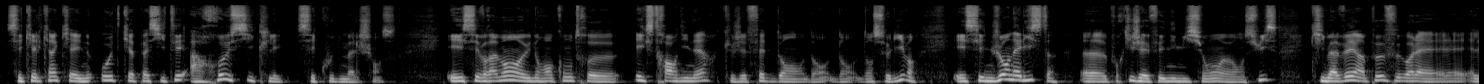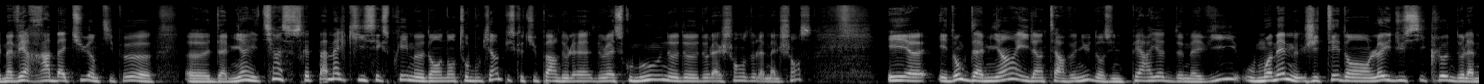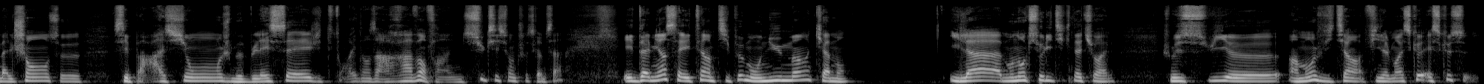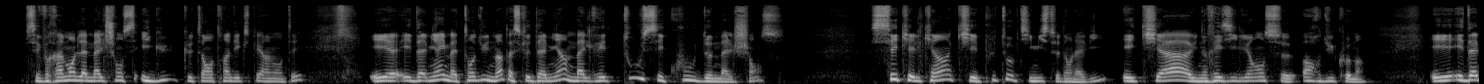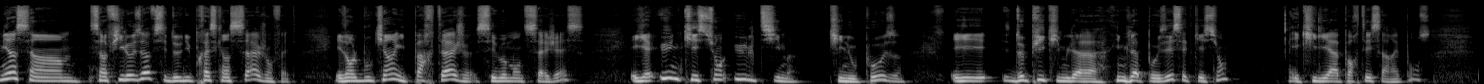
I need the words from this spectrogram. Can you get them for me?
C'est quelqu'un qui a une haute capacité à recycler ses coups de malchance. Et c'est vraiment une rencontre euh, extraordinaire que j'ai faite dans, dans, ce livre. Et c'est une journaliste euh, pour qui j'avais fait une émission euh, en Suisse qui m'avait un peu, voilà, elle, m'avait rabattu un petit peu Damien. Et tiens, ce serait pas mal qu'il s'exprime dans, ton bouquin puisque tu parles de la, de la de, de la chance, de la malchance. Euh, et, donc Damien, il est intervenu dans une période de ma vie où moi-même j'étais dans l'œil du cyclone de la malchance, euh, séparation, je me blessais, j'étais tombé dans un ravin, enfin une succession de choses comme ça. Et Damien, ça a été un petit peu mon humain camant. Il a mon anxiolytique naturel. Je me suis euh, un moment, je me dit tiens, finalement, est-ce que est-ce que c'est vraiment de la malchance aiguë que tu es en train d'expérimenter? Et, et Damien, il m'a tendu une main parce que Damien, malgré tous ses coups de malchance, c'est quelqu'un qui est plutôt optimiste dans la vie et qui a une résilience euh, hors du commun. Et, Damien, c'est un, philosophe, c'est devenu presque un sage en fait. Et dans le bouquin, il partage ses moments de sagesse. Et il y a une question ultime qu'il nous pose. Et depuis qu'il me l'a, il posé cette question et qu'il y a apporté sa réponse,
